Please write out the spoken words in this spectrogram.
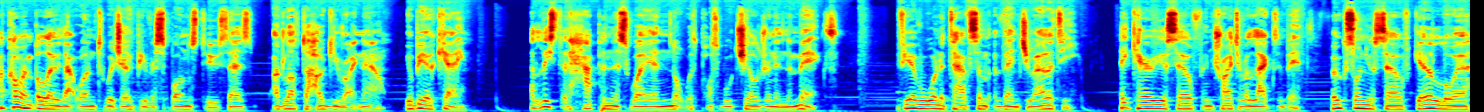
A comment below that one to which Opie responds to says, I'd love to hug you right now. You'll be okay. At least it happened this way and not with possible children in the mix. If you ever wanted to have some eventuality, take care of yourself and try to relax a bit. Focus on yourself, get a lawyer,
